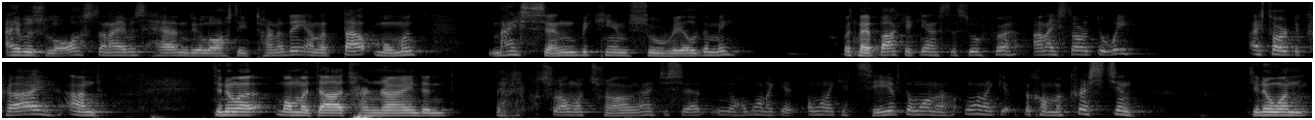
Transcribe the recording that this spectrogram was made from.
I was lost and I was heading to a lost eternity. And at that moment, my sin became so real to me with my back against the sofa and I started to weep. I started to cry. And do you know what? Mum and dad turned around and they were like, What's wrong? What's wrong? I just said, No, I want to get I want to get saved. I want to I want to get become a Christian. Do you know when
